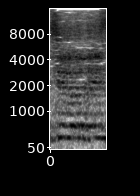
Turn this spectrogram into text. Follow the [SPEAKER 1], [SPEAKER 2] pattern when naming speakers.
[SPEAKER 1] to the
